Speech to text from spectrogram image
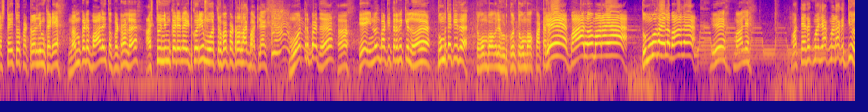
ಎಷ್ಟೈತೋ ಪೆಟ್ರೋಲ್ ನಿಮ್ಮ ಕಡೆ? ನಮ್ಮ ಕಡೆ ಭಾಳ ಐತೋ ಪೆಟ್ರೋಲ್ ಅಷ್ಟು ನಿಮ್ಮ ಕಡೆನ ಇಟ್ಕೋರಿ ಮೂವತ್ತು ರೂಪಾಯಿ ಪೆಟ್ರೋಲ್ ಹಾಕಿ ಬಾಟ್ಲ್ಯಾಗ. ಮೂವತ್ತು ರೂಪಾಯ್ದು? ಹಾ. ಏ ಇನ್ನೊಂದು ಬಾಟ್ಲಿ ತರಬೇಕಿಲ್ಲ? ತುಂಬತೈತಿ ಇದು. ತಗೊಂಬೋಗಲೆ ಹುಡ್ಕೊಂಡು ತೊಗೊಂಬೋಗ ಪಟ್ಟ ಏ ಬಾರೋ ಮಾರಾಯ. ತುಂಬುದ ಇಲ್ಲ ಬಾದ ಏ ಮಾಲೆ. ಮತ್ತೆ ಎದಕ್ಕೆ ಮಜಾಕ್ ಮಾಡಾಕತ್ತೀವ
